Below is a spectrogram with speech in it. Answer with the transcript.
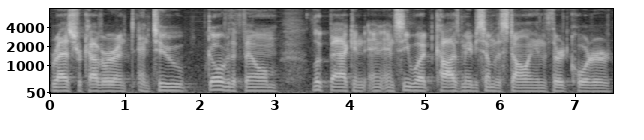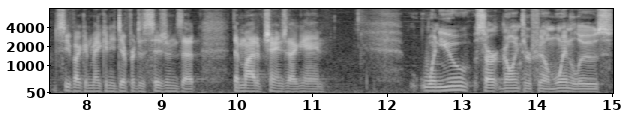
rest, recover, and and two, go over the film, look back and, and, and see what caused maybe some of the stalling in the third quarter, see if I can make any different decisions that that might have changed that game when you start going through film, win, lose,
